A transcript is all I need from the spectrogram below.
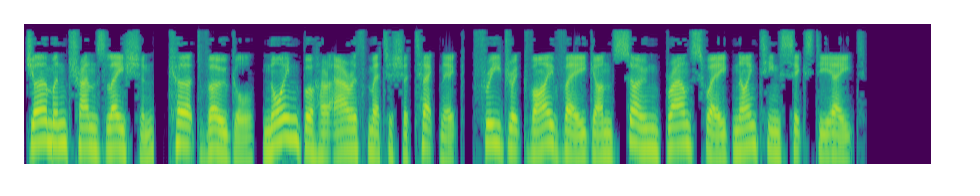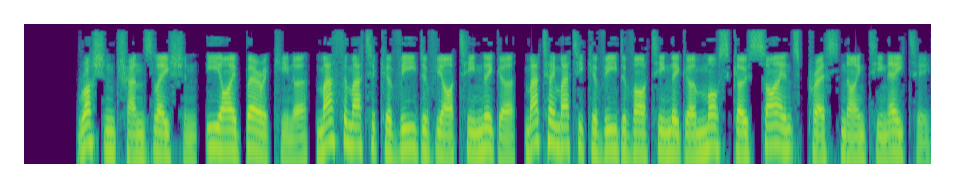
German translation, Kurt Vogel, Neun Bucher Arithmetische Technik, Friedrich V. Vague und Sohn Braunschweig 1968 Russian translation, E. I. Berezkina, Mathematika v Devyaty Niga, Matematika v Devyaty Niga Moscow Science Press 1980.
